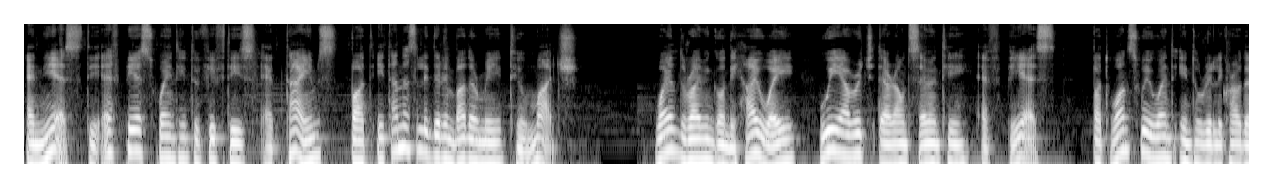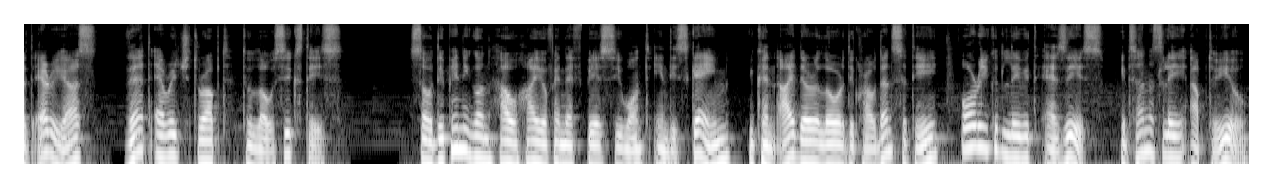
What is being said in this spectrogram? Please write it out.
And yes, the FPS went into 50s at times, but it honestly didn't bother me too much. While driving on the highway, we averaged around 70 FPS, but once we went into really crowded areas, that average dropped to low 60s. So depending on how high of an FPS you want in this game, you can either lower the crowd density or you could leave it as is, it's honestly up to you.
